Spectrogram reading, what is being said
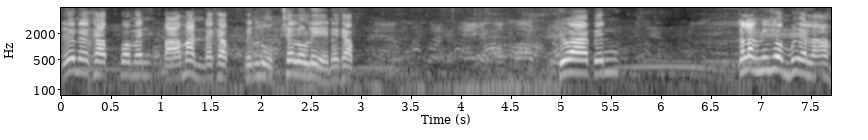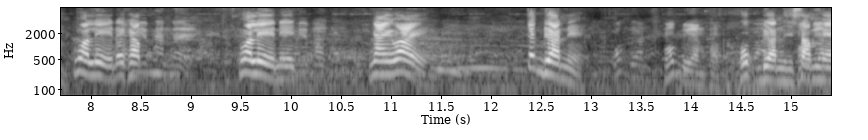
เด้อนะครับว่ามันปลามันนะครับ เป็นลูกเชโลเล่นะครับถือว่าเป็นกำลังนิยมเพื่อนละอะหัวเล่นะครับพันได้หัวเล่นี่ใหญ่ไว้ จักเดือนนี่หกเดือนครับหกเดือนสิซ้ำแม่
